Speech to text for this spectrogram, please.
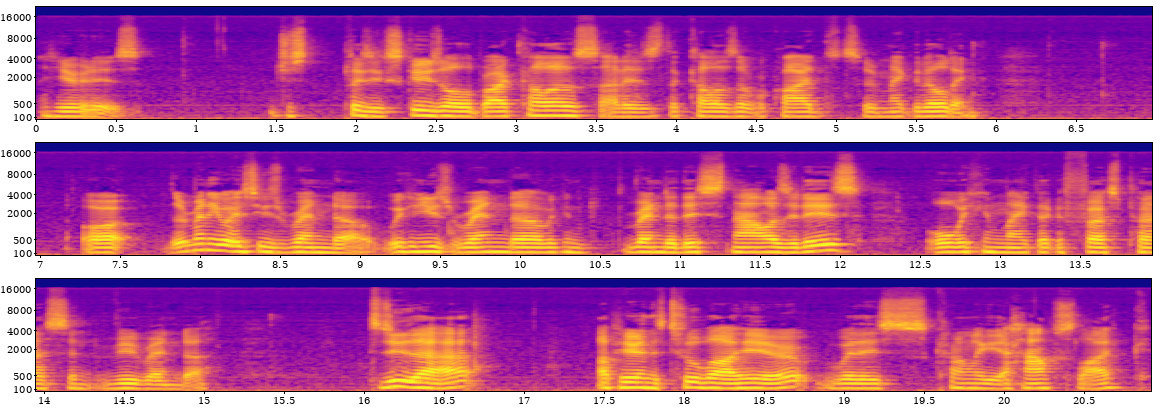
Here it is. Just please excuse all the bright colors, that is the colors that are required to make the building or there are many ways to use render. We can use render, we can render this now as it is, or we can make like a first person view render. To do that, up here in this toolbar here, where there's currently a house like,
